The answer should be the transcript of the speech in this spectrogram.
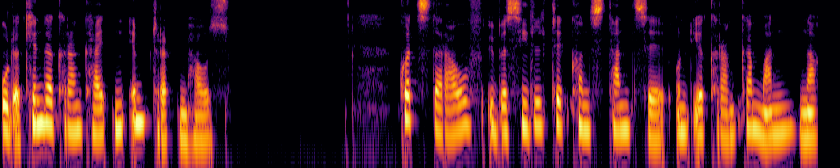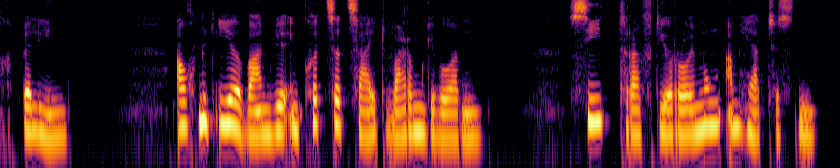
oder Kinderkrankheiten im Treppenhaus. Kurz darauf übersiedelte Konstanze und ihr kranker Mann nach Berlin. Auch mit ihr waren wir in kurzer Zeit warm geworden. Sie traf die Räumung am härtesten.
